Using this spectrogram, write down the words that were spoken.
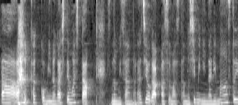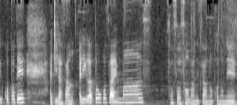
た。かっこ見逃してました。つのみさんのラジオがますます楽しみになります。ということであきらさんありがとうございます。そうそうそうなんです。あのこのね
